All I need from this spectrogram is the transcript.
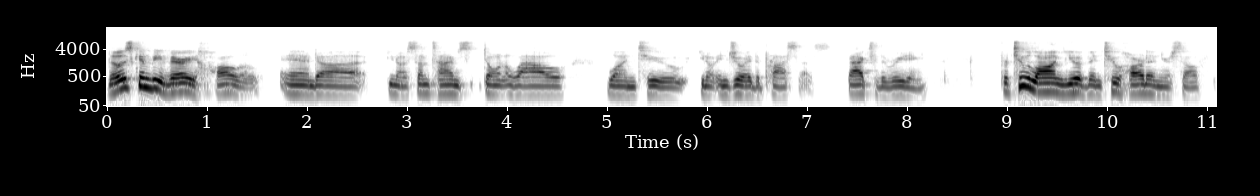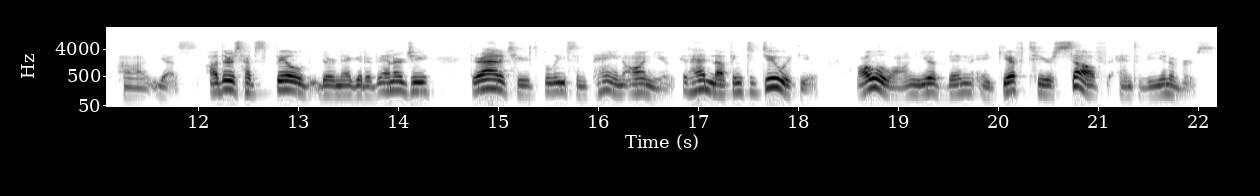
those can be very hollow and, uh, you know, sometimes don't allow one to, you know, enjoy the process. Back to the reading. For too long, you have been too hard on yourself. Uh, yes. Others have spilled their negative energy, their attitudes, beliefs, and pain on you. It had nothing to do with you. All along, you have been a gift to yourself and to the universe.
